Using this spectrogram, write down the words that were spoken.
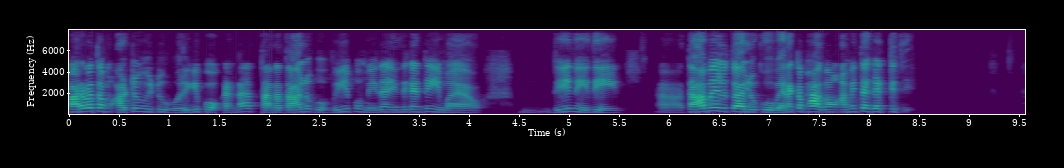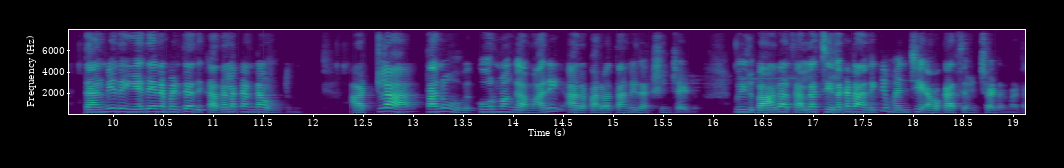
పర్వతం అటు ఇటు ఒరిగిపోకుండా తన తాలూకు వీపు మీద ఎందుకంటే ఈ మ- దీని ఇది తాబేలు తాలూకు వెనక భాగం అమిత గట్టిది. దాని మీద ఏదైనా పెడితే అది కదలకుండా ఉంటుంది. అట్లా తను కూర్మంగా మారి ఆ పర్వతాన్ని రక్షించాడు. వీళ్ళు బాగా చల్ల చిలకటానికి మంచి అవకాశం ఇచ్చాడనమాట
